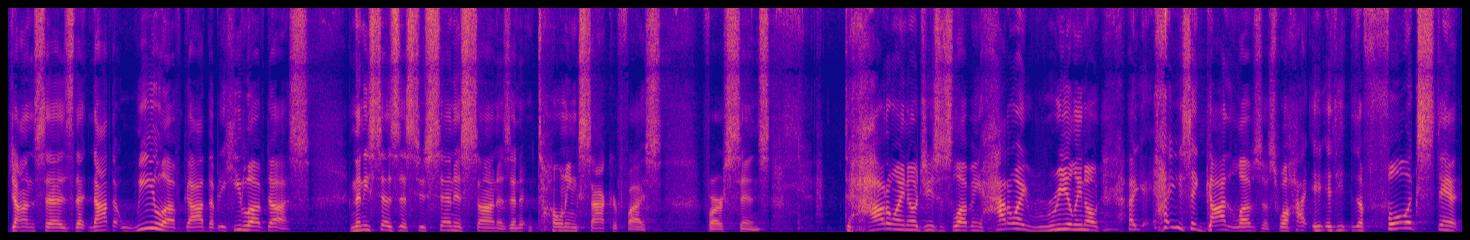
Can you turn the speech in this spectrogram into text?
John says, that not that we love God, but He loved us. And then he says this to send his son as an atoning sacrifice for our sins. How do I know Jesus loved me? How do I really know? How do you say God loves us? Well, how, it, it, the full extent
